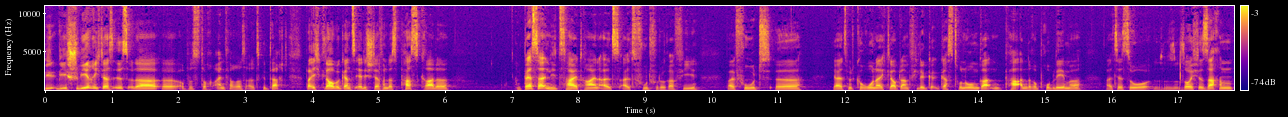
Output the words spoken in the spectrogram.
wie, wie schwierig das ist oder äh, ob es doch einfacher ist als gedacht. Weil ich glaube, ganz ehrlich, Stefan, das passt gerade besser in die Zeit rein als, als Food-Fotografie. Weil Food, äh, ja, jetzt mit Corona, ich glaube, da haben viele Gastronomen gerade ein paar andere Probleme als jetzt so, so solche Sachen.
